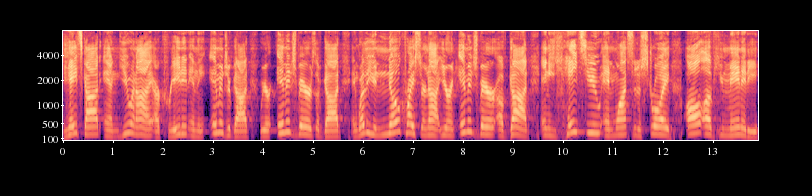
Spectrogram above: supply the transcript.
He hates God, and you and I are created in the image of God. We are image bearers of God, and whether you know Christ or not, you're an image bearer of God, and He hates you and wants to destroy all of humanity.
